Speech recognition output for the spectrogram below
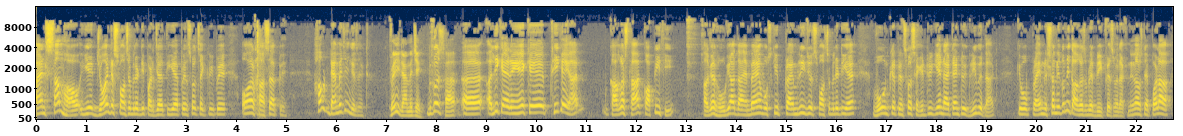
एंड सम हाउ ये जॉइंट रिस्पॉन्सिबिलिटी पड़ जाती है प्रिंसिपल सेक्रेटरी पे और खान साहब पे how damaging is it very damaging because Ali कह रहे हैं कि ठीक है यार कागज़ था कॉपी थी अगर हो गया दाएँ बाएँ वो उसकी प्राइमरी जो रिस्पॉन्सिबिलिटी है वो उनके प्रिंसिपल सेक्रेटरी की and I tend to agree with that कि वो प्राइम मिनिस्टर ने तो नहीं कागज़ अपने ब्रीफ केस में रखने ना उसने पढ़ा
